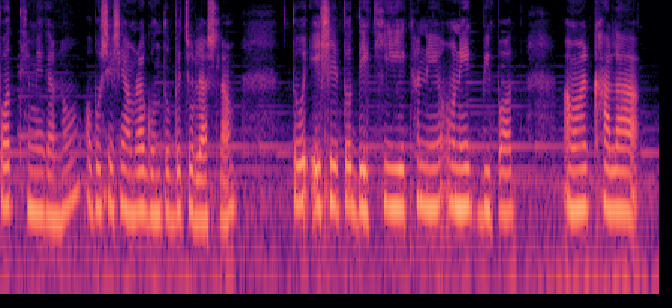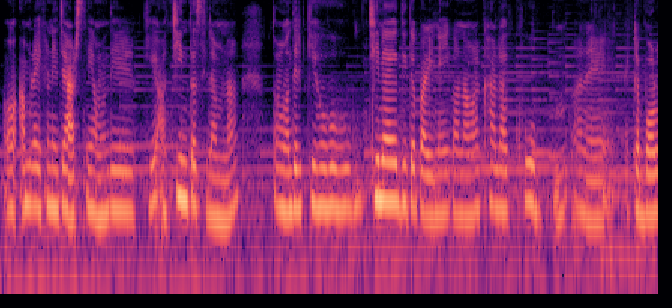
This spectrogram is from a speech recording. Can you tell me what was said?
পথ থেমে গেল। অবশেষে আমরা গন্তব্যে চলে আসলাম। তো এসে তো দেখি এখানে অনেক বিপদ। আমার খালা আমরা এখানে যে আসছি আমাদেরকে চিন্তা ছিলাম না। তো আমাদের কেউ চিনাইও দিতে পারি নাই কারণ আমার খালা খুব মানে একটা বড়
